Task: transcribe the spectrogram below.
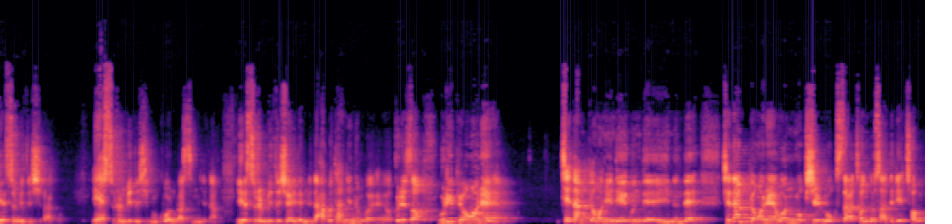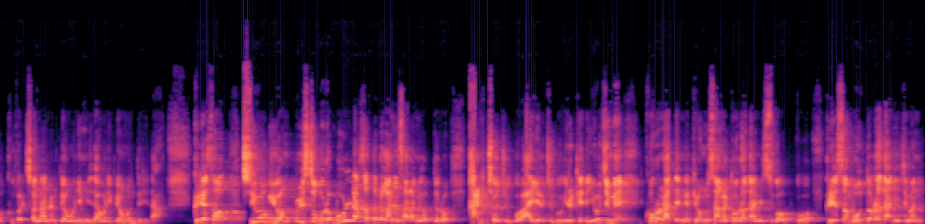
예수 믿으시라고. 예수를 믿으시면 구원받습니다. 예수를 믿으셔야 됩니다. 하고 다니는 거예요. 그래서 우리 병원에 재단병원이 네 군데에 있는데 재단병원의 원목실 목사 전도사들이 전부 그걸 전하는 병원입니다. 우리 병원들이 다. 그래서 지옥 유황불 속으로 몰라서 들어가는 사람이 없도록 가르쳐주고 알려주고 이렇게 돼. 요즘에 코로나 때문에 병상을 돌아다닐 수가 없고 그래서 못 돌아다니지만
